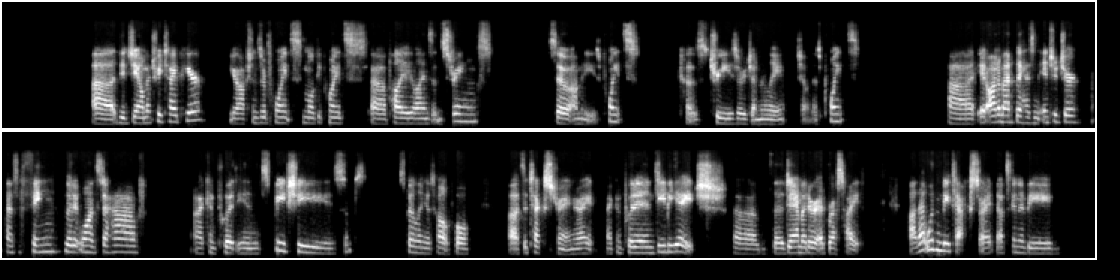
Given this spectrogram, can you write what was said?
Uh, the geometry type here, your options are points, multi-points, uh, polylines, and strings. So I'm going to use points because trees are generally shown as points. Uh, it automatically has an integer as a thing that it wants to have. I can put in species, Oops, spelling is helpful. Uh, it's a text string, right? I can put in DBH, uh, the diameter at breast height. Uh, that wouldn't be text, right? That's going to be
